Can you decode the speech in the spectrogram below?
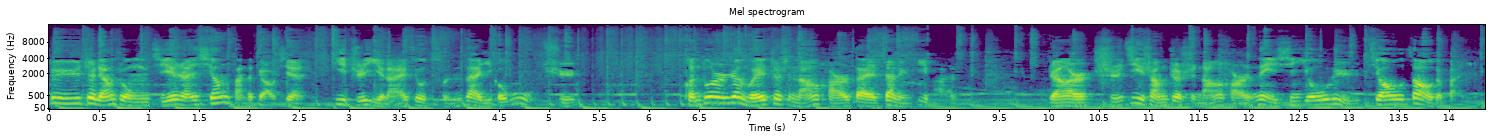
对于这两种截然相反的表现，一直以来就存在一个误区：很多人认为这是男孩在占领地盘，然而实际上这是男孩内心忧虑、焦躁的反应。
